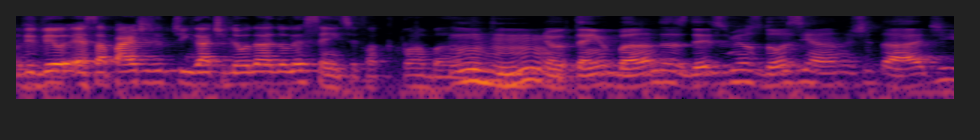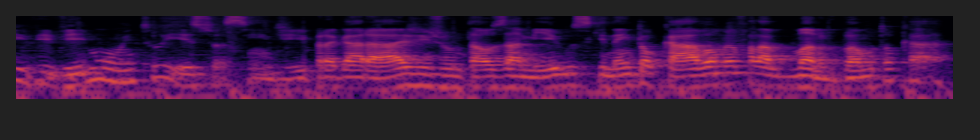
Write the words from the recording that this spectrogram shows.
viveu essa parte que te engatilhou na adolescência, com a banda. Uhum, eu tenho bandas desde os meus 12 anos de idade e vivi muito isso, assim, de ir pra garagem, juntar os amigos que nem tocavam, mas eu falava, mano, vamos tocar.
